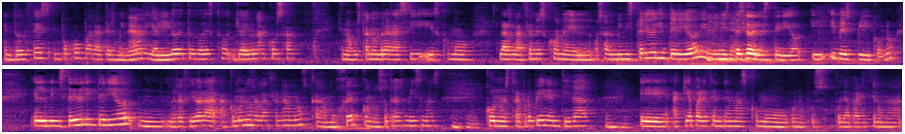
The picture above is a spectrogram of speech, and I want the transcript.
Entonces, un poco para terminar y al hilo de todo esto, yo hay una cosa que me gusta nombrar así y es como las relaciones con el, o sea, el Ministerio del Interior y el Ministerio del Exterior. Y, y me explico, ¿no? El Ministerio del Interior, mm, me refiero a, cómo nos relacionamos cada mujer con nosotras mismas, con nuestra propia identidad. Eh, aquí aparecen temas como, bueno, pues puede aparecer una,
